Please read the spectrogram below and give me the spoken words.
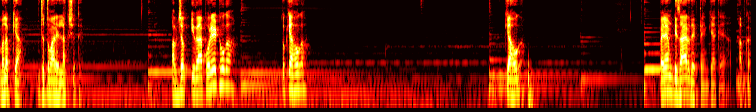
मतलब क्या? जो तुम्हारे लक्ष्य थे। अब जब इवेपोरेट होगा तो क्या होगा? क्या होगा? पहले हम डिज़ायर देखते हैं क्या क्या आपका।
